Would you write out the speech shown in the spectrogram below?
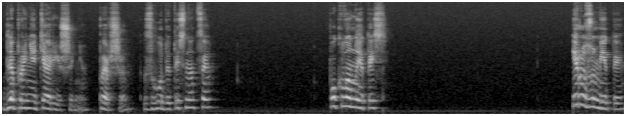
для прийняття рішення. Перше згодитись на це, поклонитись і розуміти,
